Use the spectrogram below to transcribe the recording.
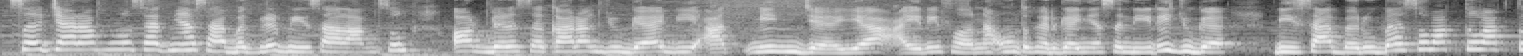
secara full setnya sahabat bidder bisa langsung order sekarang juga di admin Jaya Air Rifle. Nah untuk harganya sendiri juga bisa berubah sewaktu-waktu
